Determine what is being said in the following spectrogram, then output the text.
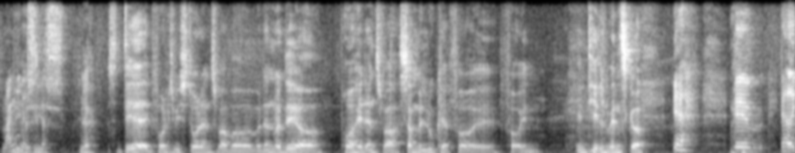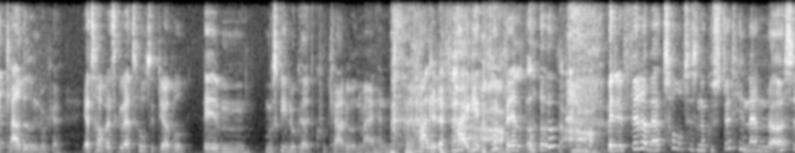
Mange Lige mennesker. præcis. Ja. så det er et forholdsvis stort ansvar. Hvor, hvordan var det at prøve at have et ansvar sammen med Luca for, øh, for en, en del mennesker? Ja, øhm, jeg havde ikke klaret det uden Luca. Jeg tror, man skal være to til jobbet. Øhm, måske Luca havde kunne klare det uden mig. Han, han har lidt erfaring inden for feltet. Men det er fedt at være to til sådan at kunne støtte hinanden og også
